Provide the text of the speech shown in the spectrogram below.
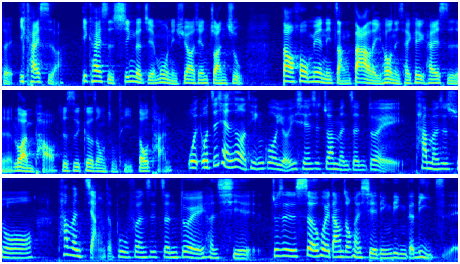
对，一开始啊，一开始新的节目你需要先专注，到后面你长大了以后，你才可以开始乱跑，就是各种主题都谈。我我之前是有听过，有一些是专门针对，他们是说他们讲的部分是针对很血，就是社会当中很血淋淋的例子，哎，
